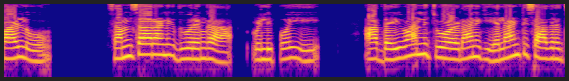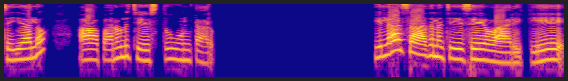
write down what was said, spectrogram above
వాళ్ళు సంసారానికి దూరంగా వెళ్ళిపోయి ఆ దైవాన్ని చూడడానికి ఎలాంటి సాధన చెయ్యాలో ఆ పనులు చేస్తూ ఉంటారు. ఇలా సాధన చేసేవారికే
